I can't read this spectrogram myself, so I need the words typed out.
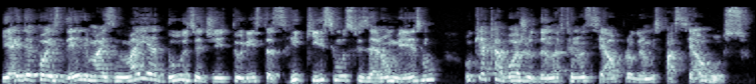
E aí depois dele, mais meia dúzia de turistas riquíssimos fizeram o mesmo, o que acabou ajudando a financiar o programa espacial russo.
